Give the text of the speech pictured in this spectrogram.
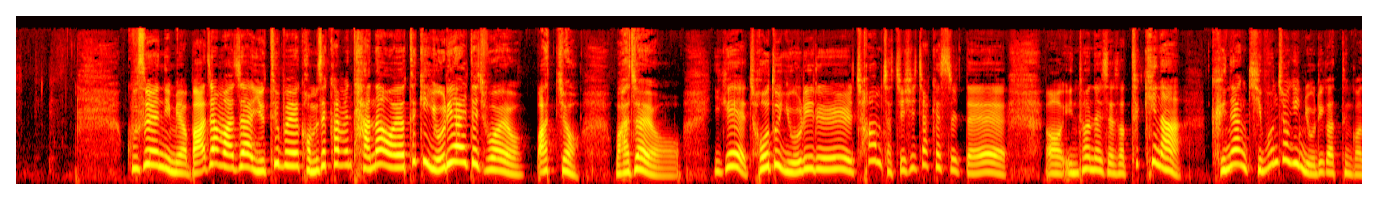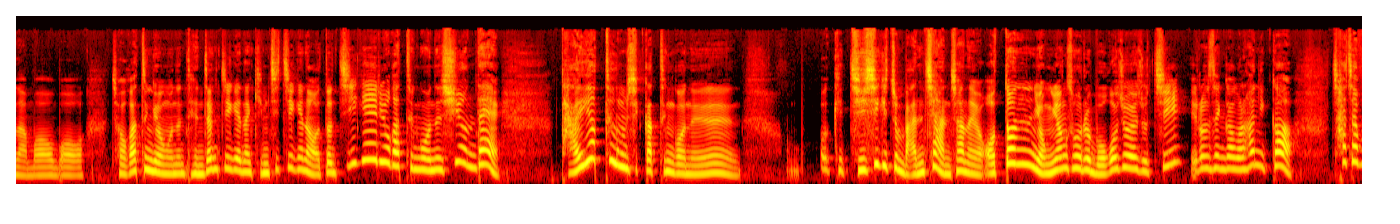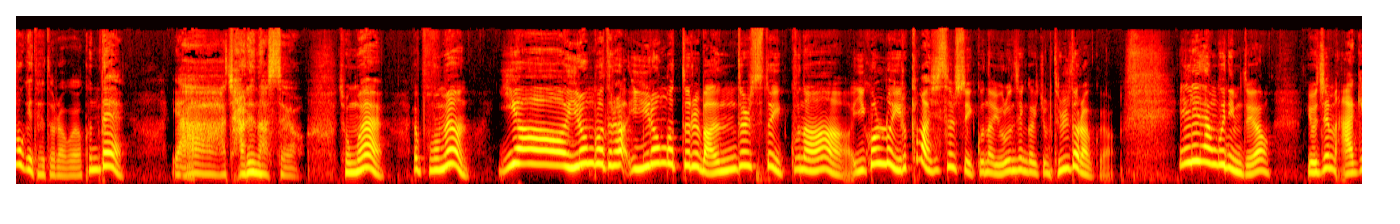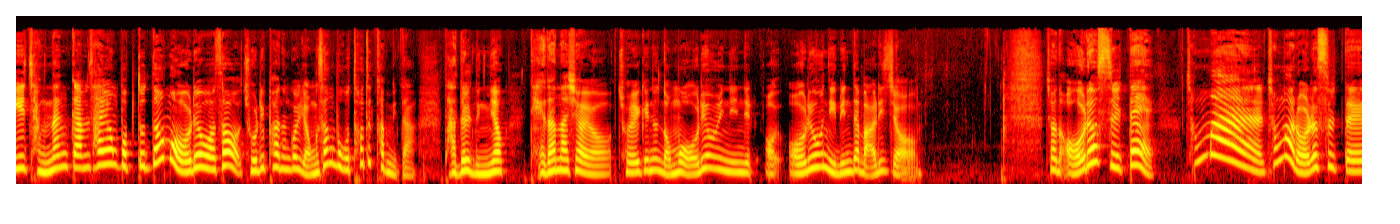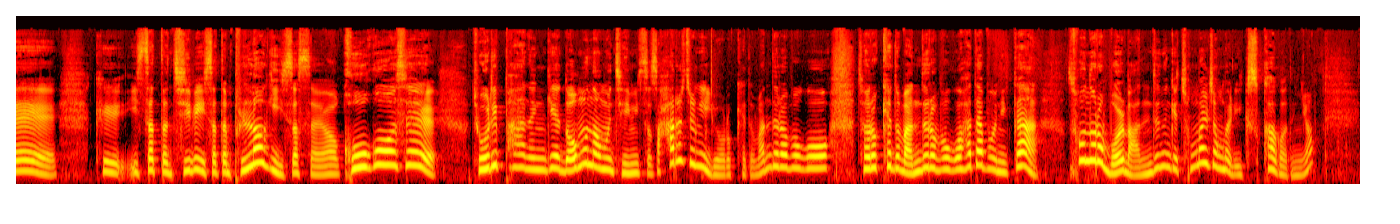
구소연님이요. 맞아, 맞아. 유튜브에 검색하면 다 나와요. 특히 요리할 때 좋아요. 맞죠? 맞아요. 이게 저도 요리를 처음 자취 시작했을 때, 어, 인터넷에서 특히나 그냥 기본적인 요리 같은 거나 뭐, 뭐, 저 같은 경우는 된장찌개나 김치찌개나 어떤 찌개류 같은 거는 쉬운데, 다이어트 음식 같은 거는 이렇게 지식이 좀 많지 않잖아요. 어떤 영양소를 먹어줘야 좋지? 이런 생각을 하니까 찾아보게 되더라고요. 근데, 야, 잘 해놨어요. 정말 보면 이야 이런 것들 이런 것들을 만들 수도 있구나 이걸로 이렇게 맛있을 수 있구나 이런 생각이 좀 들더라고요. 1239님도요. 요즘 아기 장난감 사용법도 너무 어려워서 조립하는 걸 영상 보고 터득합니다. 다들 능력 대단하셔요. 저에게는 너무 어려운 일, 어, 어려운 일인데 말이죠. 전 어렸을 때 정말, 정말 어렸을 때 그 있었던, 집에 있었던 블럭이 있었어요. 그것을 조립하는 게 너무너무 재밌어서 하루 종일 요렇게도 만들어 보고 저렇게도 만들어 보고 하다 보니까 손으로 뭘 만드는 게 정말 정말 익숙하거든요.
